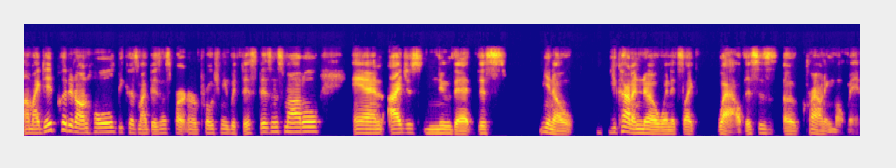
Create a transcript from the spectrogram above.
um, i did put it on hold because my business partner approached me with this business model and i just knew that this you know you kind of know when it's like wow, this is a crowning moment.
